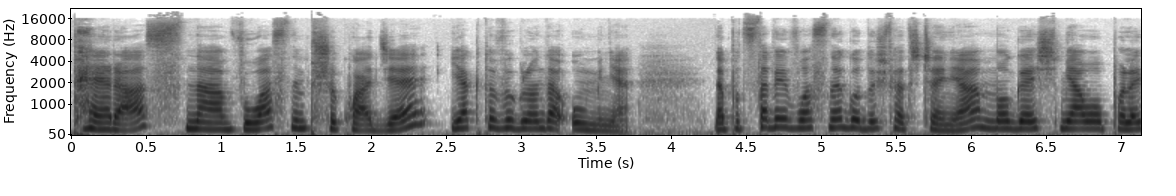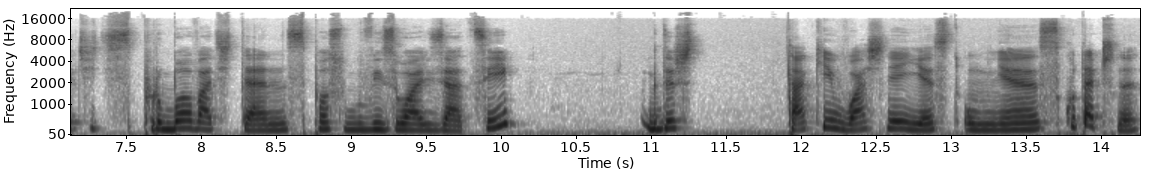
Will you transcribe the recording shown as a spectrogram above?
teraz na własnym przykładzie, jak to wygląda u mnie. Na podstawie własnego doświadczenia mogę śmiało polecić spróbować ten sposób wizualizacji, gdyż taki właśnie jest u mnie skuteczny.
